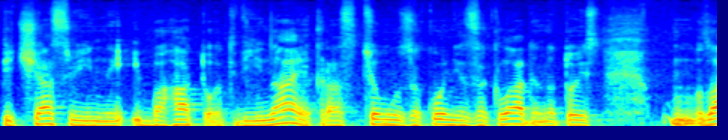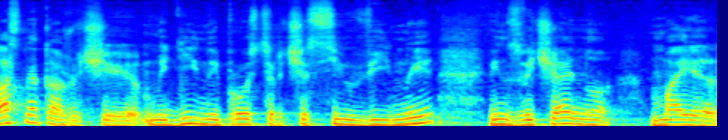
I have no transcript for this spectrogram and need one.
під час війни і багато от війна, якраз в цьому законі закладено. Тобто, власне кажучи, медійний простір часів війни він звичайно має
